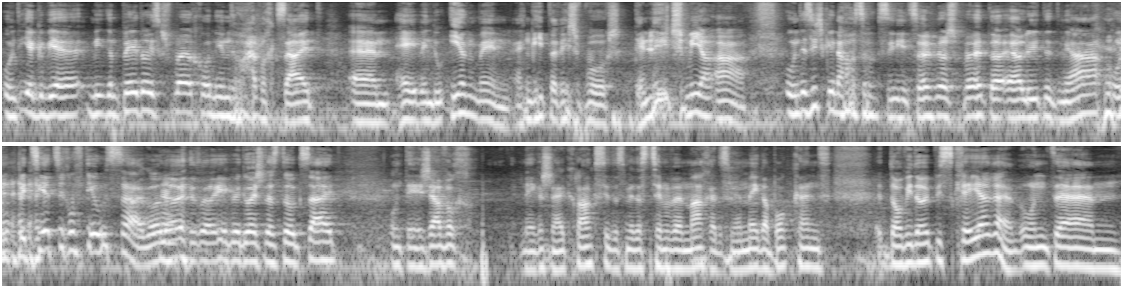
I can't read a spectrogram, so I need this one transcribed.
und irgendwie mit dem Pedro ins Gespräch und ihm doch einfach gesagt, ähm, hey, wenn du irgendwann einen Gitarrist brauchst, dann lütst mir an. Und es ist genau so gewesen. Zwölf Jahre später, er läutet mir an und bezieht sich auf die Aussage, oder? Also, irgendwie, du hast das da gesagt. Und der ist einfach mega schnell klar gewesen, dass wir das zusammen machen wollen, dass wir mega Bock haben, da wieder etwas zu kreieren. Und ähm,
